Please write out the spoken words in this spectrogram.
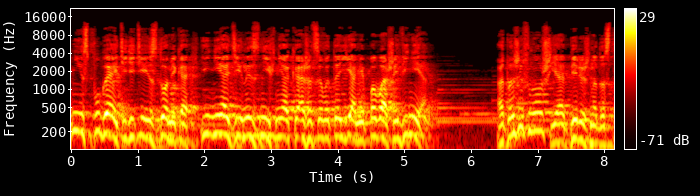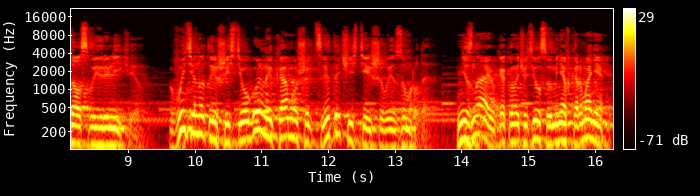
не испугаете детей из домика, и ни один из них не окажется в этой яме по вашей вине. Отложив нож, я бережно достал свою реликвию. Вытянутый шестиугольный камушек цвета чистейшего изумруда. Не знаю, как он очутился у меня в кармане,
